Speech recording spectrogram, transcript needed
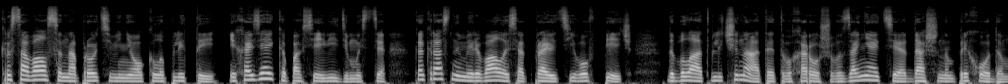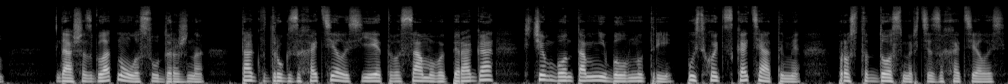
красовался на противне около плиты, и хозяйка, по всей видимости, как раз намеревалась отправить его в печь, да была отвлечена от этого хорошего занятия Дашиным приходом. Даша сглотнула судорожно. Так вдруг захотелось ей этого самого пирога, с чем бы он там ни был внутри, пусть хоть с котятами, просто до смерти захотелось.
